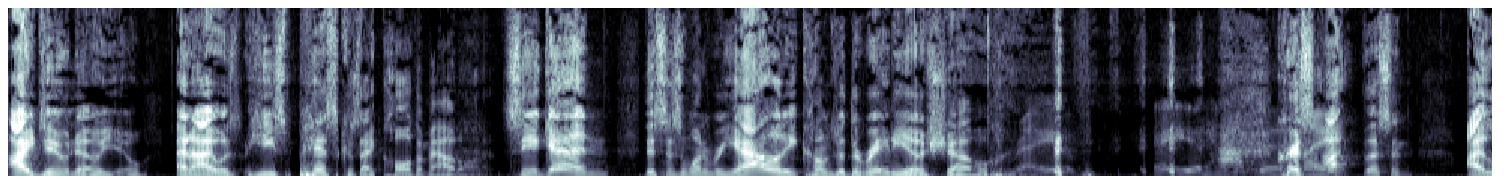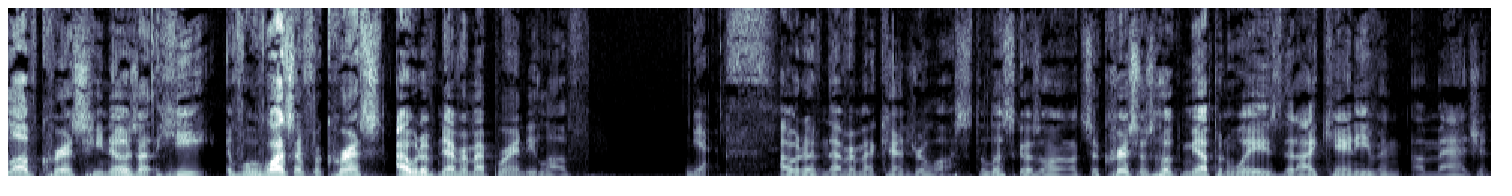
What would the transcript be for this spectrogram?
I do know you, and I was he's pissed because I called him out on it. See, again, this is when reality comes with the radio show. Right? hey, it happened. Chris, like- I, listen, I love Chris. He knows that he. If it wasn't for Chris, I would have never met Brandy Love. yes. I would have never met Kendra Lust. The list goes on and on. So Chris has hooked me up in ways that I can't even imagine.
